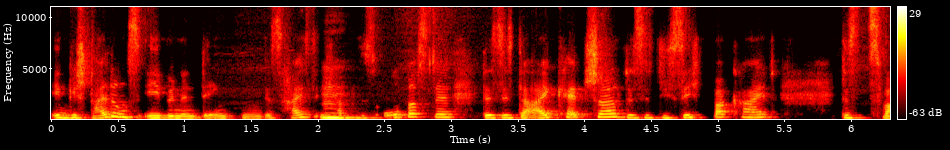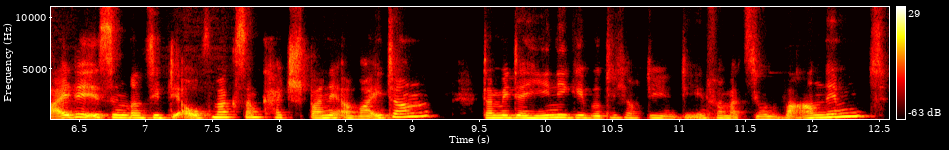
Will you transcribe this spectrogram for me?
in Gestaltungsebenen denken. Das heißt, ich mhm. habe das Oberste, das ist der Eyecatcher, das ist die Sichtbarkeit. Das zweite ist im Prinzip die Aufmerksamkeitsspanne erweitern, damit derjenige wirklich auch die, die Information wahrnimmt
